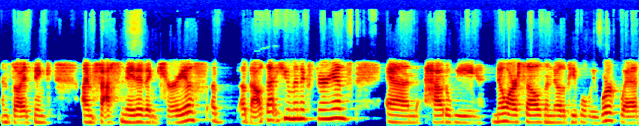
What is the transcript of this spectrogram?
And so I think I'm fascinated and curious ab- about that human experience and how do we know ourselves and know the people we work with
